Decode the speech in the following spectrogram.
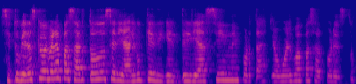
si tuvieras que volver a pasar todo, sería algo que dirías, sí, no importa, yo vuelvo a pasar por esto.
